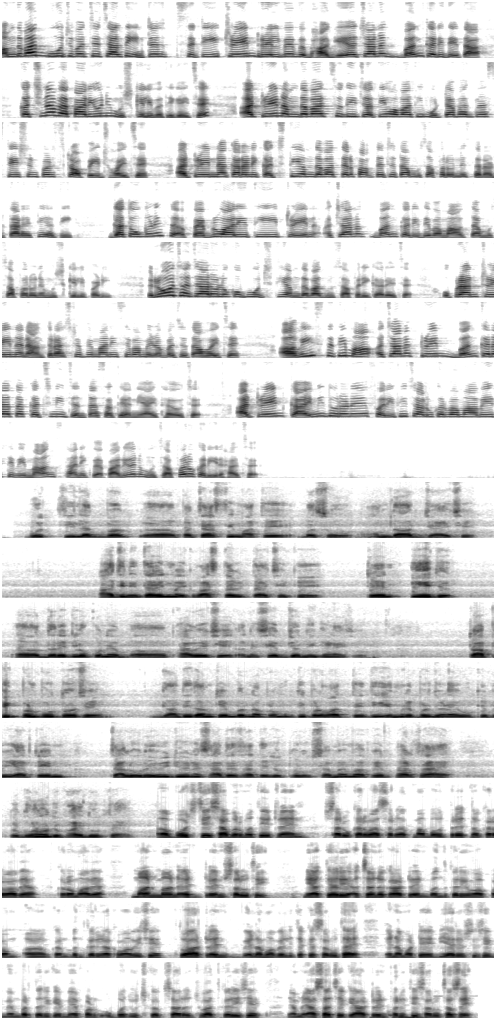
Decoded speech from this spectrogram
અમદાવાદ ભુજ વચ્ચે ચાલતી intercity train railway વિભાગે અચાનક બંધ કરી દેતા કચ્છના વેપારીઓની મુશ્કેલી વધી ગઈ છે. આ ટ્રેન અમદાવાદ સુધી જતી હોવાથી મોટાભાગના સ્ટેશન પર સ્ટોપેજ હોય છે. આ ટ્રેનના કારણે કચ્છથી અમદાવાદ તરફ આવતા જતા મુસાફરોને સરળતા રહેતી હતી. ગત ઓગણીસ ફેબ્રુઆરીથી ટ્રેન અચાનક બંધ કરી દેવામાં આવતા મુસાફરોને મુશ્કેલી પડી. રોજ હજારો લોકો ભુજથી અમદાવાદ મુસાફરી કરે છે. ઉપરાંત ટ્રેન અને આંતરરાષ્ટ્રીય વિમાની સેવા મેળવવા જતા હોય છે. આવી સ્થિતિમાં અચાનક ટ્રેન બંધ કરાતા કચ્છની જનતા સાથે અન્યાય થયો છે. આ ટ્રેન કાયમી ધોરણે ફરીથી ચાલુ કરવામાં આવે તેવી માંગ સ્થાનિક વેપારીઓ અને મુસાફરો કરી રહ્યા છે. ભુજથી લગભગ પચાસથી માથે બસો અમદાવાદ જાય છે. આજની તારીખમાં એક વાસ્તવિકતા છે કે ટ્રેન એ જ દરેક લોકોને ફાવે છે અને સેફ જર્ની ગણાય છે. ટ્રાફિક પણ પૂરતો છે. ગાંધીધામ ચેમ્બરના પ્રમુખથી પણ વાત થઈ હતી. એમણે પણ જણાવ્યું કે ભાઈ આ ટ્રેન ચાલુ રહેવી જોઈએ ને સાથે સાથે જો થોડુંક સમયમાં ફેરફાર થાય, તો ઘણો જ ફાયદો થાય. ભુજથી સાબરમતી ટ્રેન શરૂ કરવા શરૂઆતમાં બહુ જ પ્રયત્નો કરવા આવ્યા, કરવામાં આવ્યા. માંડ માંડ ટ્રેન શરૂ થઈ ને અત્યારે અચાનક આ ટ્રેન બંધ કરી બંધ કરી નાખવામાં આવી છે. તો આ ટ્રેન વહેલામાં વહેલી તકે શરૂ થાય, એના માટે ડીઆરયુસીસી મેમ્બર તરીકે મેં પણ ખૂબ જ ઉચ્ચ કક્ષા રજૂઆત કરી છે. એમને આશા છે કે આ ટ્રેન ફરીથી શરૂ થશે.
